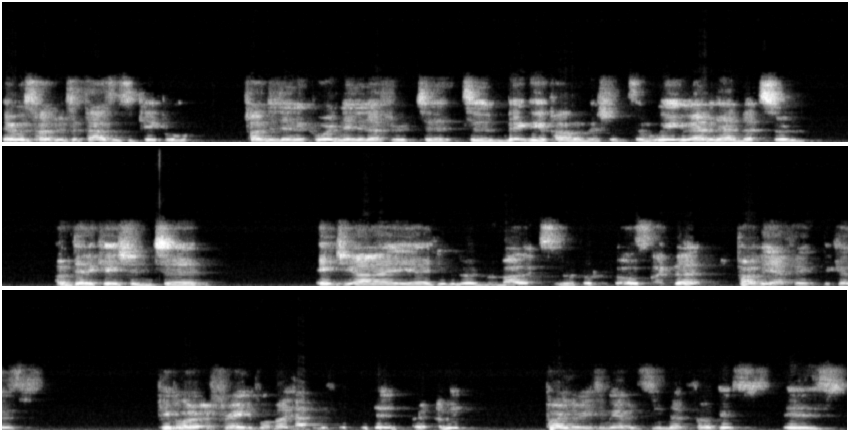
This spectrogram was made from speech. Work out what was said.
there was hundreds of thousands of people funded in a coordinated effort to to make the Apollo missions, and we haven't had that sort of of dedication to AGI, uh, humanoid robotics, or goals like that. Partly, I think, because people are afraid of what might happen if we did. Right? I mean, part of the reason we haven't seen that focus is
